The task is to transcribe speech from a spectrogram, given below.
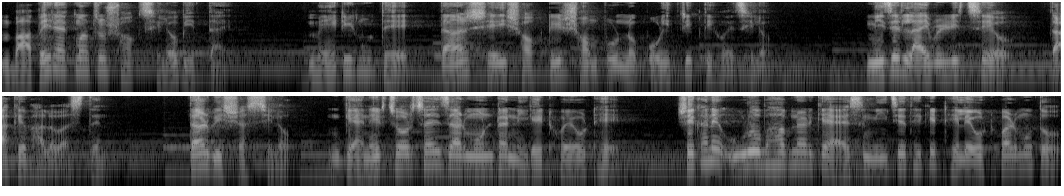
বাপের একমাত্র শখ ছিল বিদ্যায়। মেয়েটির মধ্যে তার সেই শখটির সম্পূর্ণ পরিতৃপ্তি হয়েছিল। নিজের লাইব্রেরির চেয়েও তাকে ভালোবাসতেন। তার বিশ্বাস ছিল, জ্ঞানের চর্চায় যার মনটা নিরেট হয়ে ওঠে সেখানে উড়ো ভাবনার গ্যাস নিচে থেকে ঠেলে উঠবার মতো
